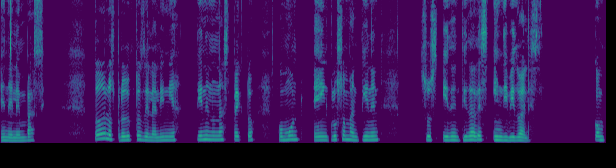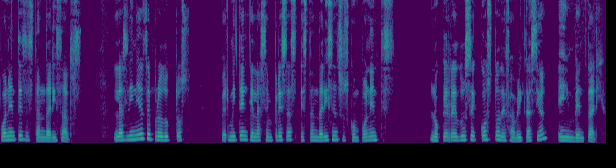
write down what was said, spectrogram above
en el envase. Todos los productos de la línea tienen un aspecto común e incluso mantienen sus identidades individuales. Componentes estandarizados. Las líneas de productos permiten que las empresas estandaricen sus componentes, lo que reduce costo de fabricación e inventario.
